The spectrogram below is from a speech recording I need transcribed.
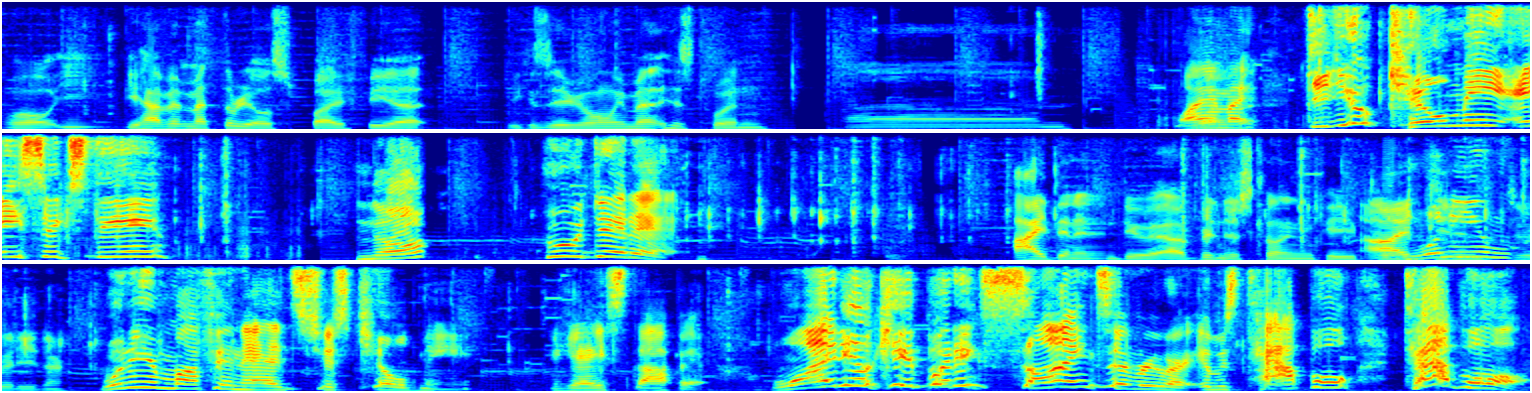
Well, you, you haven't met the real Spiffy yet because you've only met his twin. Why am I? Did you kill me, A6D? No. Who did it? I didn't do it. I've been just killing people. I What do didn't you- do it either. One of you muffin heads just killed me. Okay, stop it. Why do you keep putting signs everywhere? It was Tapl. Tapl.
